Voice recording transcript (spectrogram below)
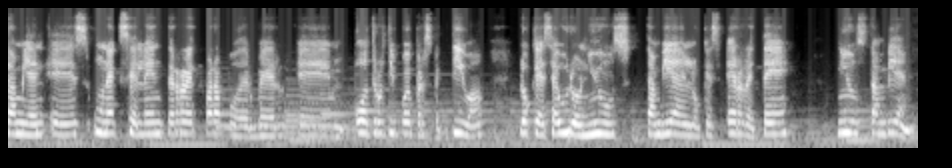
También es una excelente red para poder ver eh, otro tipo de perspectiva, lo que es Euronews también, lo que es RT News también.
